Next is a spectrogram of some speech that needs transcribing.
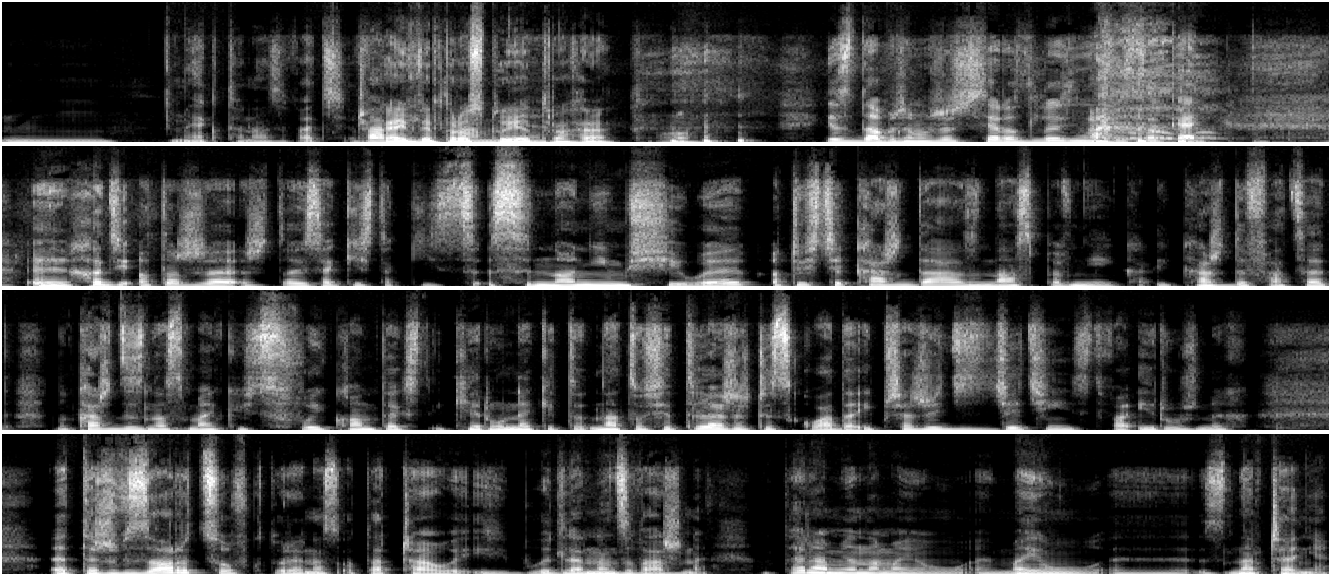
Mm, jak to nazwać? Czekaj, wyprostuję trochę. jest dobrze, możesz się rozluźnić, jest okej. Okay. Chodzi o to, że, że to jest jakiś taki synonim siły. Oczywiście każda z nas pewnie i każdy facet, no każdy z nas ma jakiś swój kontekst i kierunek i to, na to się tyle rzeczy składa i przeżyć z dzieciństwa i różnych też wzorców, które nas otaczały i były dla nas ważne. Te ramiona mają, mają y, znaczenie.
